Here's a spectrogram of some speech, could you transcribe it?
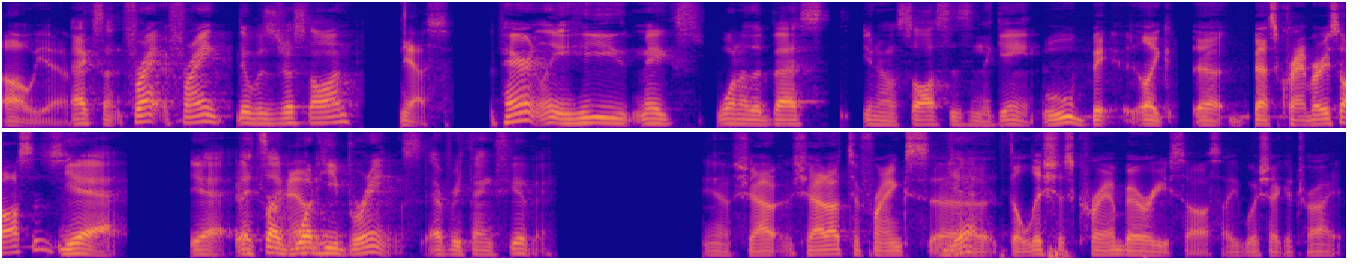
Oh yeah, excellent. Frank Frank that was just on. yes. Apparently, he makes one of the best you know sauces in the game. Ooh, ba- like uh, best cranberry sauces. Yeah, yeah. Good it's like what he brings every Thanksgiving. Yeah, shout shout out to Frank's uh, Yeah. delicious cranberry sauce. I wish I could try it.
